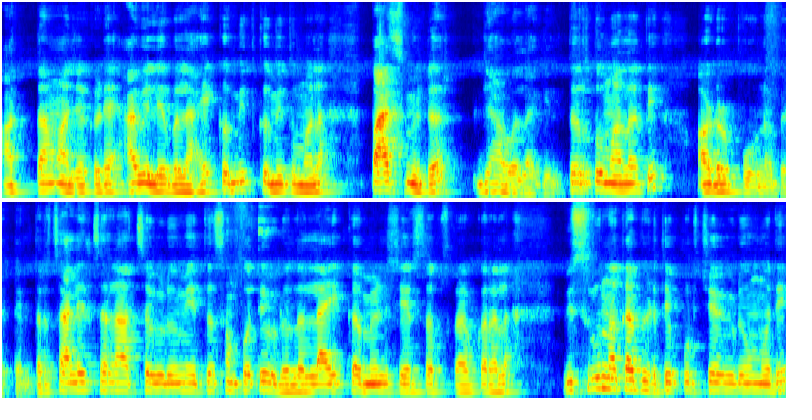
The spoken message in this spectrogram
आत्ता माझ्याकडे अवेलेबल आहे. कमीत कमी तुम्हाला पाच मीटर घ्यावं लागेल. तर तुम्हाला ते ऑर्डर पूर्ण भेटेल. तर चालेल चला आजचा व्हिडिओ मी इथं संपवते. व्हिडिओला लाईक कमेंट शेअर सबस्क्राईब करायला विसरू नका. भेटते पुढच्या व्हिडिओमध्ये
